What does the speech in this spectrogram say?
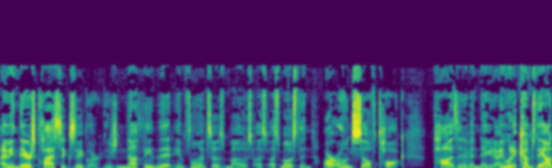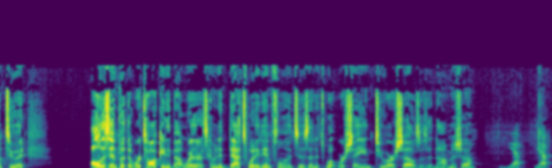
I mean, there's classic Ziglar. There's nothing that influences most, us, us most than our own self talk, positive and negative. I mean, when it comes down to it, all this input that we're talking about, whether it's coming in, that's what it influences, and it's what we're saying to ourselves, is it not, Michelle? Yep, yep.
